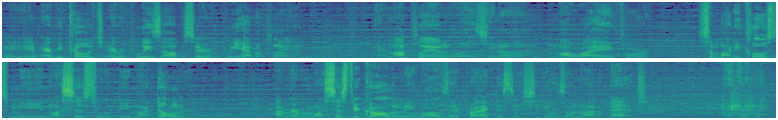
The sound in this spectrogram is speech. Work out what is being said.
Every coach, every police officer, we have a plan. And my plan was, you know, my wife or somebody close to me, my sister would be my donor. I remember my sister calling me while I was at practice and she goes, I'm not a match.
